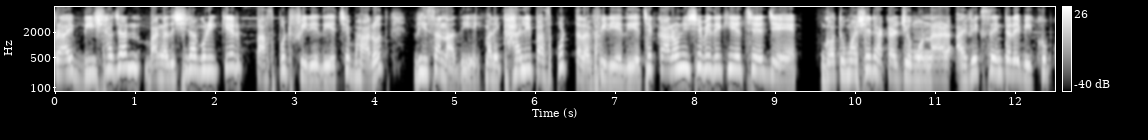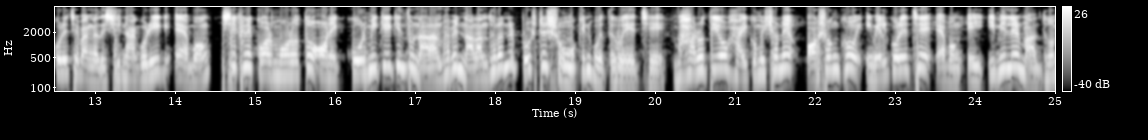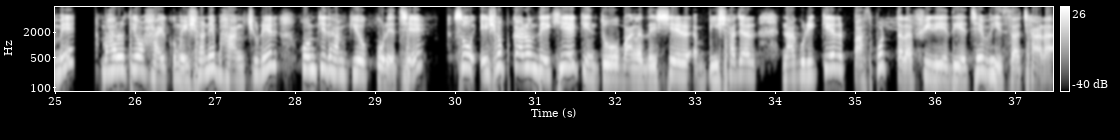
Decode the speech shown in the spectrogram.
প্রায় বিশ হাজার বাংলাদেশি নাগরিকের পাসপোর্ট ফিরিয়ে দিয়েছে ভারত, ভিসা না দিয়ে। মানে খালি পাসপোর্ট তারা ফিরিয়ে দিয়েছে। কারণ হিসেবে দেখিয়েছে যে, গত মাসে ঢাকার যমুনার আইভেক্স সেন্টারে বিক্ষোভ করেছে বাংলাদেশি নাগরিক এবং সেখানে কর্মরত অনেক কর্মীকে কিন্তু নানানভাবে নানান ধরনের প্রশ্নের সম্মুখীন হতে হয়েছে। ভারতীয় হাইকমিশনে অসংখ্য ইমেল করেছে এবং এই ইমেলের মাধ্যমে ভারতীয় হাইকমিশনে ভাঙচুরের হুমকি ধামকিও করেছে। সো এসব কারণ দেখিয়ে কিন্তু বাংলাদেশের বিশ হাজার নাগরিকের পাসপোর্ট তারা ফিরিয়ে দিয়েছে ভিসা ছাড়া।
